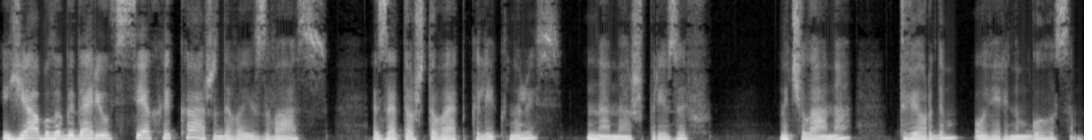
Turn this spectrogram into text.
«Я благодарю всех и каждого из вас за то, что вы откликнулись на наш призыв», — начала она, — твердым, уверенным голосом.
